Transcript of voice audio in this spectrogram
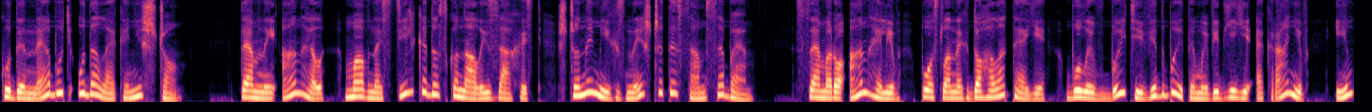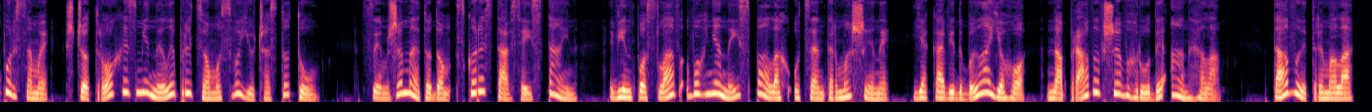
куди-небудь у далеке ніщо. Темний ангел мав настільки досконалий захист, що не міг знищити сам себе. Семеро ангелів, посланих до Галатеї, були вбиті відбитими від її екранів імпульсами, що трохи змінили при цьому свою частоту. Цим же методом скористався й Стайн. Він послав вогняний спалах у центр машини, яка відбила його, направивши в груди ангела. Та витримала,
